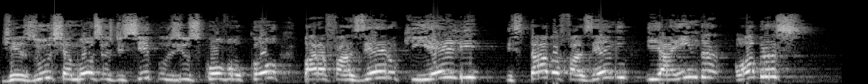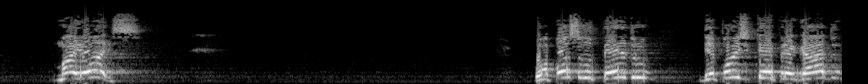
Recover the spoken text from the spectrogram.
Jesus chamou seus discípulos e os convocou para fazer o que ele estava fazendo e ainda obras maiores. O apóstolo Pedro, depois de ter pregado,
